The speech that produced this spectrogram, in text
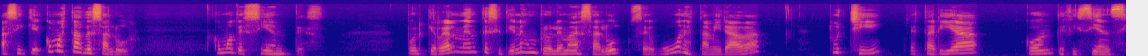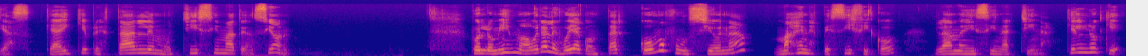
Así que, ¿cómo estás de salud? ¿Cómo te sientes? Porque realmente si tienes un problema de salud, según esta mirada, tu chi estaría con deficiencias, que hay que prestarle muchísima atención. Por lo mismo, ahora les voy a contar cómo funciona más en específico la medicina china. ¿Qué es lo que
